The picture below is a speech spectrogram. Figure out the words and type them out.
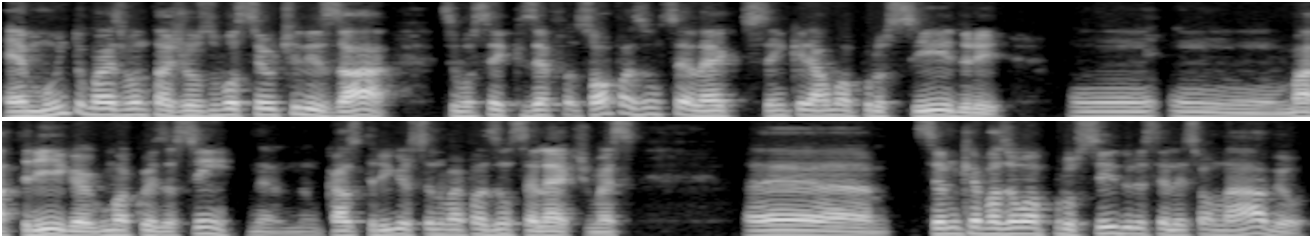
é muito mais vantajoso você utilizar, se você quiser só fazer um select sem criar uma procedure, um, um, uma trigger, alguma coisa assim, né? no caso trigger você não vai fazer um select, mas é, você não quer fazer uma procedure selecionável,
